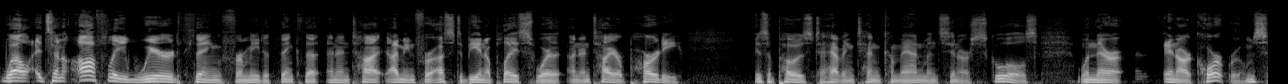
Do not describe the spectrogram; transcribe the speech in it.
well, it's an awfully weird thing for me to think that an entire. I mean, for us to be in a place where an entire party is opposed to having Ten Commandments in our schools when there in our courtrooms,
